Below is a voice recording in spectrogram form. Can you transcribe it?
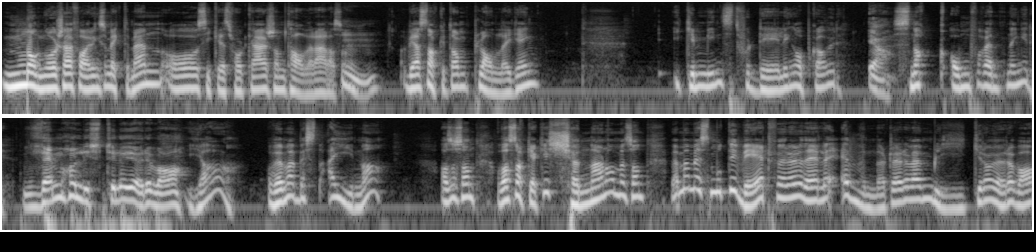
mange års erfaring som ektemenn og sikkerhetsfolk her som taler her. Altså. Vi har snakket om planlegging, ikke minst fordeling av oppgaver. Ja. Snakk om forventninger. Hvem har lyst til å gjøre hva? Ja, og hvem er best egna? Altså sånn, og Da snakker jeg ikke kjønn her nå, men sånn, hvem er mest motivert for å gjøre det, eller evner til å gjøre det, hvem liker å gjøre hva?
